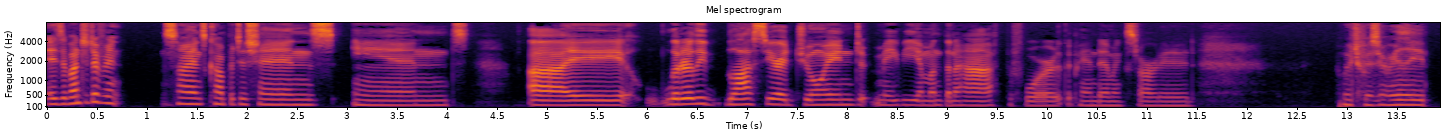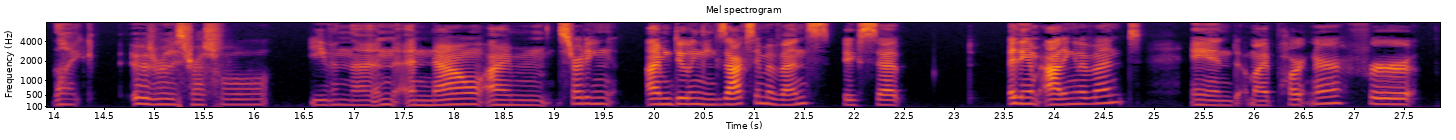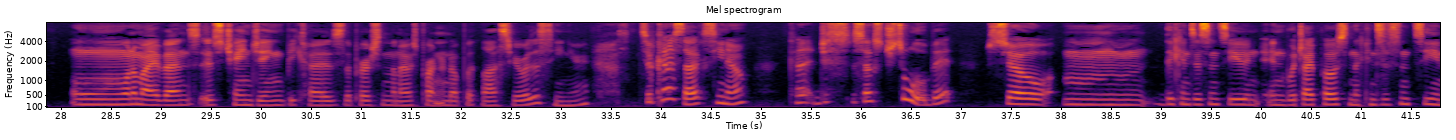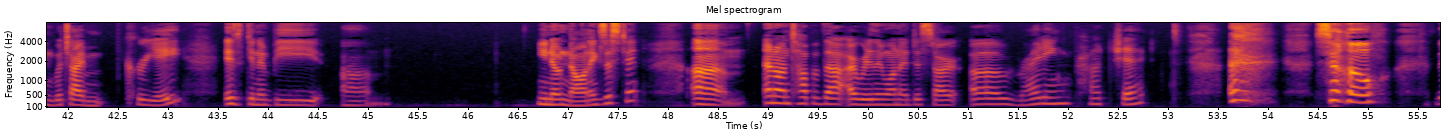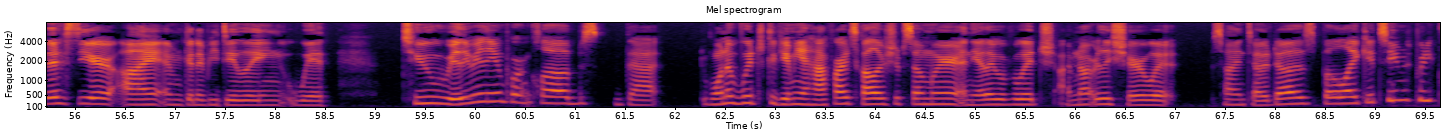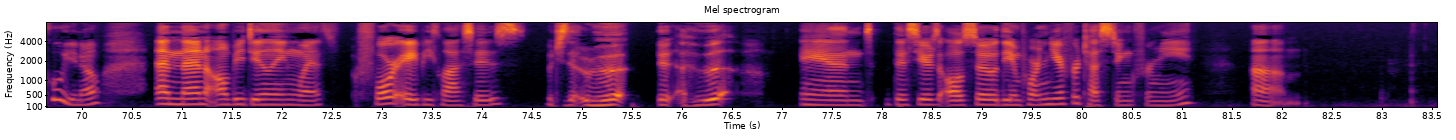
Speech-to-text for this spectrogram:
is a bunch of different science competitions and I literally last year I joined maybe a month and a half before the pandemic started, which was really like it was really stressful even then. And now I'm starting, I'm doing the exact same events except I think I'm adding an event, and my partner for one of my events is changing because the person that I was partnered up with last year was a senior. So it kind of sucks, you know? Kind of just sucks just a little bit. So um, the consistency in, in which I post and the consistency in which I create is going to be, um, you know, non existent. Um, and on top of that, I really wanted to start a writing project. so this year, I am going to be dealing with two really, really important clubs that one of which could get me a half art scholarship somewhere, and the other of which I'm not really sure what Science Out does, but like it seems pretty cool, you know? And then I'll be dealing with four AP classes, which is uh, uh, uh, and this year's also the important year for testing for me. Um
